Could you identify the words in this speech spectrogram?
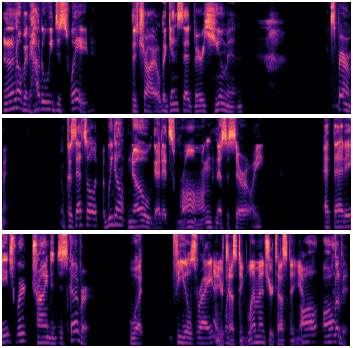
No, no, no. But how do we dissuade the child against that very human experiment? Because that's all we don't know that it's wrong necessarily. At that age, we're trying to discover what feels right. yeah, you're what- testing limits. You're testing. Yeah. all all of it.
